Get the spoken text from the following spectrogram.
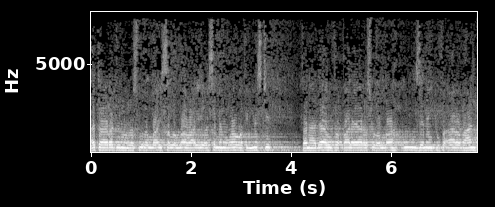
أتى رجل رسول الله صلى الله عليه وسلم وهو في المسجد فناداه فقال يا رسول الله إني زنيت فأعرض عنه.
